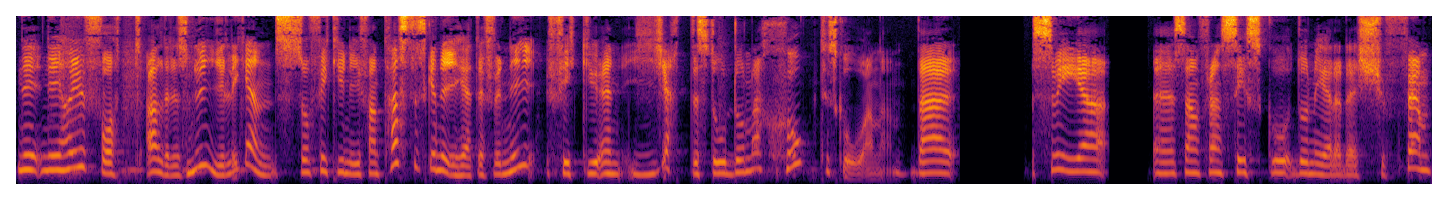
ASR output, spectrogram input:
Ni, ni, har ju fått alldeles nyligen så fick ju ni fantastiska nyheter för ni fick ju en jättestor donation till skolan. Där Svea eh, San Francisco donerade 25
